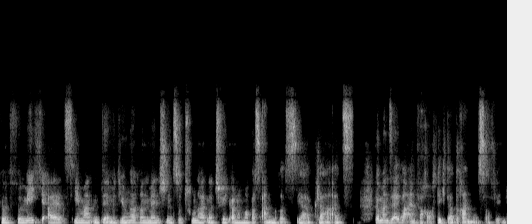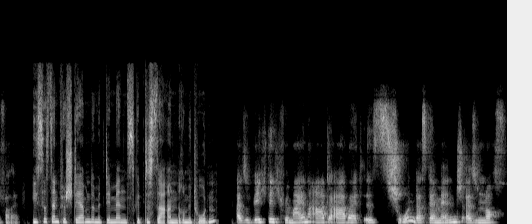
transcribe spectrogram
für, für mich als jemanden, der mit jüngeren Menschen zu tun hat, natürlich auch nochmal was anderes. Ja, klar, als wenn man selber einfach auch dichter dran ist, auf jeden Fall. Wie ist das denn für Sterbende mit Demenz? Gibt es da andere Methoden? Also wichtig für meine Art der Arbeit ist schon, dass der Mensch also noch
